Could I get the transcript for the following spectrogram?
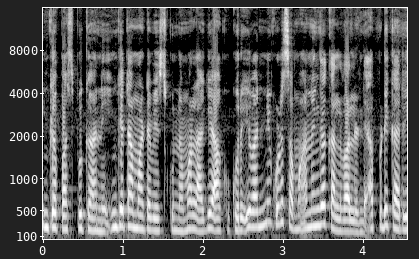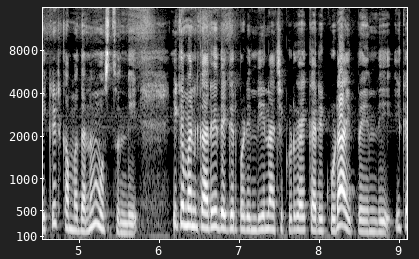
ఇంకా పసుపు కానీ ఇంకా టమాటా వేసుకున్నామా అలాగే ఆకుకూర ఇవన్నీ కూడా సమానంగా కలవాలండి. అప్పుడే కర్రీకి కమ్మదనం వస్తుంది. ఇక మన కర్రీ దగ్గర పడింది నా చిక్కుడుకాయ కర్రీ కూడా అయిపోయింది. ఇక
